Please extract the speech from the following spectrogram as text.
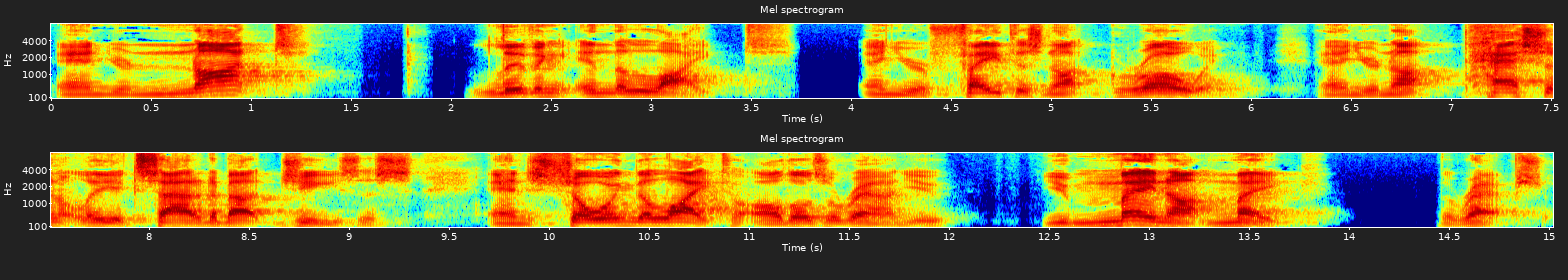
and you're not living in the light and your faith is not growing, and you're not passionately excited about Jesus and showing the light to all those around you, you may not make the rapture.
